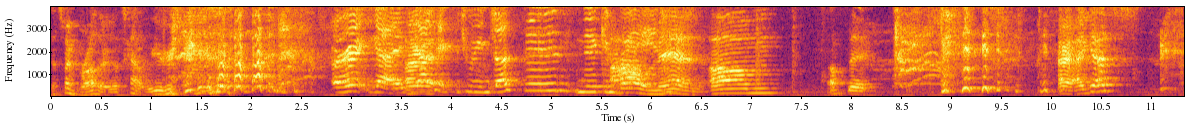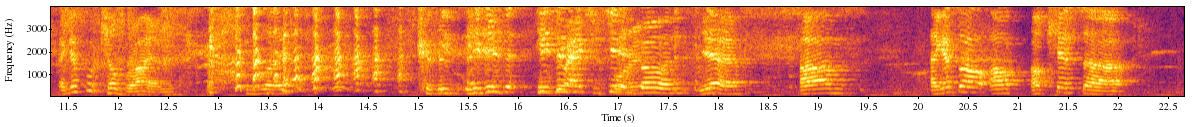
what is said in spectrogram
That's my brother. That's kind of weird. All right, you guys. You All gotta right. pick between Justin, Nick, and Brian. oh man. Um. I'm thick. All right. I guess. I guess we'll kill Brian. 'Cause, like, Because he's, he's, He's- he's, he's too anxious skin for and it. bones. yeah. Um. I guess I'll I'll I'll kiss uh.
